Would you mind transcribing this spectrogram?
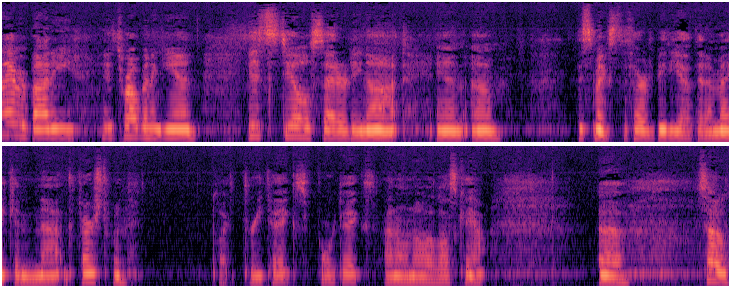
Hi everybody, it's Robin again. It's still Saturday night and um, this makes the third video that I'm making tonight. The first one, like three takes, four takes, I don't know, I lost count. Uh, so,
